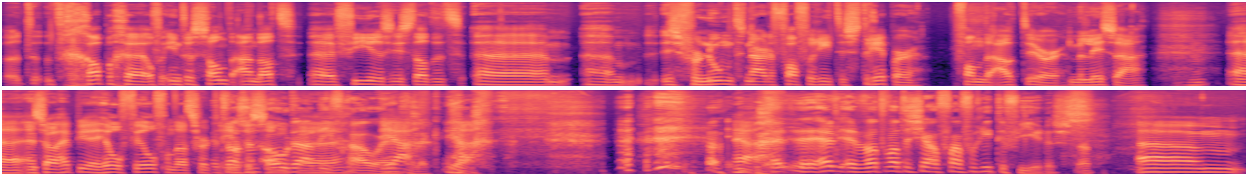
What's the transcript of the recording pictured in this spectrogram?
het, het, grappige of interessante aan dat uh, virus is dat het um, um, is vernoemd naar de favoriete stripper van de auteur, Melissa. Hm. Uh, en zo heb je heel veel van dat soort Het was een ode aan die vrouw eigenlijk. Ja. ja. ja. wat, wat is jouw favoriete virus? Dat... Um,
